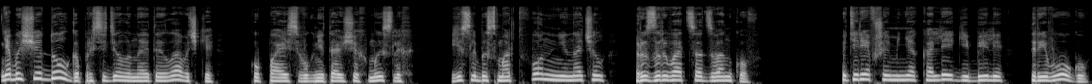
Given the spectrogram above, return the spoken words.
Я бы еще долго просидела на этой лавочке, купаясь в угнетающих мыслях если бы смартфон не начал разрываться от звонков. Потерявшие меня коллеги били тревогу,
